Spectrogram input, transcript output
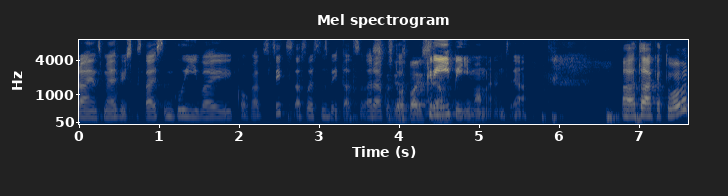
Rājans Mēfijs, kas taisa glīvi vai kaut kādas citas tās lietas. Tas bija tāds vairāk uz to krīpī momentu. Jā. Tā ka to var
